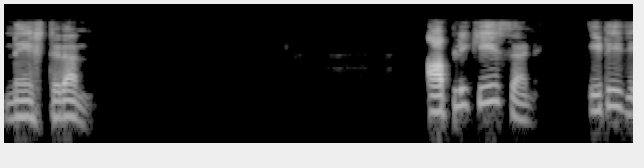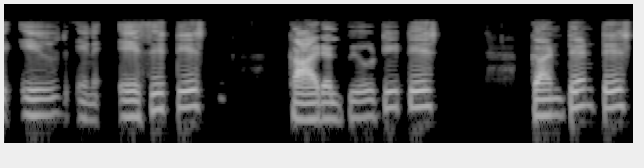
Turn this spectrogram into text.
next run. Application It is used in assay test, chiral purity test, content test,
